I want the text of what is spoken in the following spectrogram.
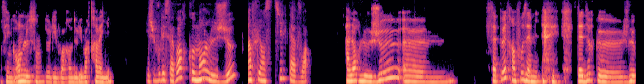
c'est une grande leçon de les voir, de les voir travailler. Et je voulais savoir comment le jeu influence-t-il ta voix? Alors le jeu, euh, ça peut être un faux ami. C'est-à-dire que je, le,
